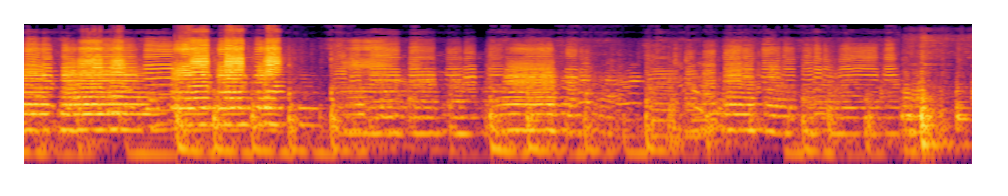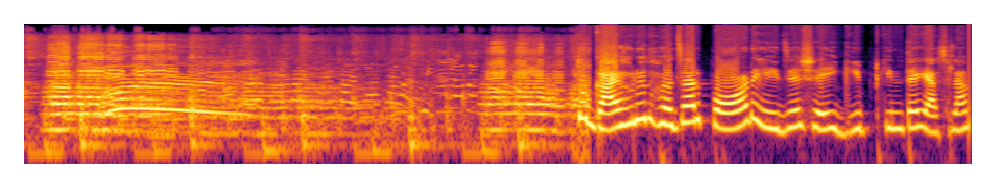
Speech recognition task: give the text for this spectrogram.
Thank you. গায়ে হলুদ হয়ে যাওয়ার পর এই যে সেই গিফট কিনতে গেছিলাম,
